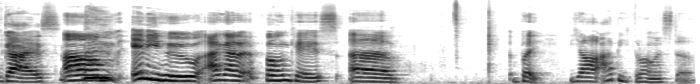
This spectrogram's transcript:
guys. um. Anywho, I got a phone case. Uh, but y'all, I be throwing stuff.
